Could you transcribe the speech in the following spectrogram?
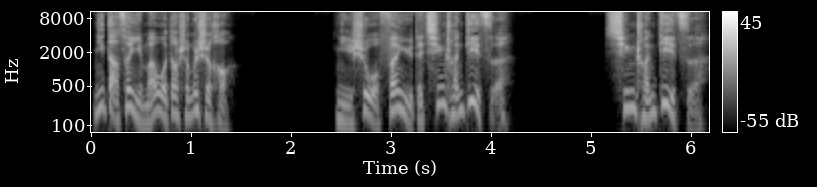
你打算隐瞒我到什么时候？你是我番禺的亲传弟子，亲传弟子。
